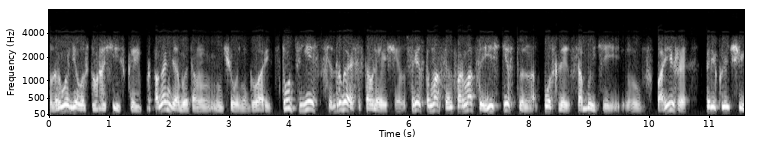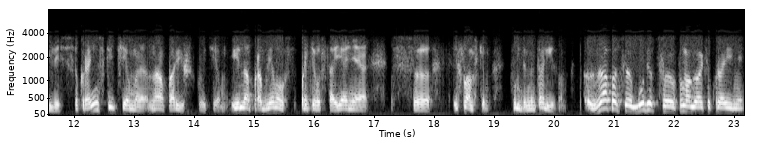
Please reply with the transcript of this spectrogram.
Другое дело, что в российской пропаганде об этом ничего не говорится. Тут есть другая составляющая. Средства массовой информации, естественно, после событий в Париже переключились с украинской темы на парижскую тему и на проблему противостояния с исламским фундаментализмом. Запад будет э, помогать Украине.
